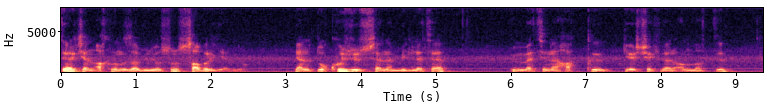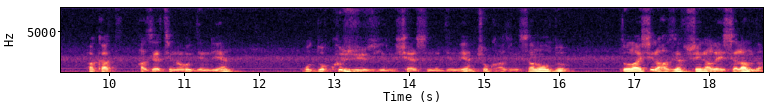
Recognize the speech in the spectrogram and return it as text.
derken aklınıza biliyorsunuz sabır geliyor. Yani 900 sene millete, ümmetine hakkı, gerçekler anlattı. Fakat Hazreti Nuh'u dinleyen, o 900 yıl içerisinde dinleyen çok az insan oldu. Dolayısıyla Hazreti Hüseyin Aleyhisselam da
